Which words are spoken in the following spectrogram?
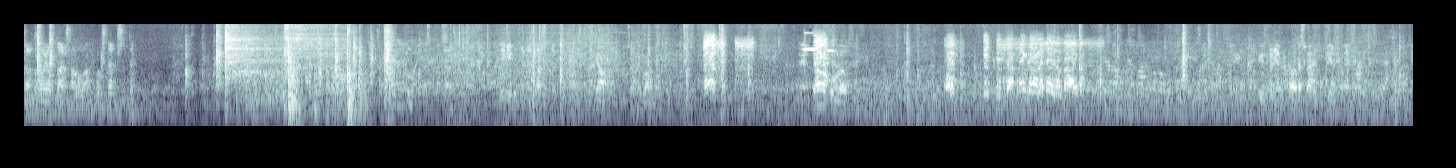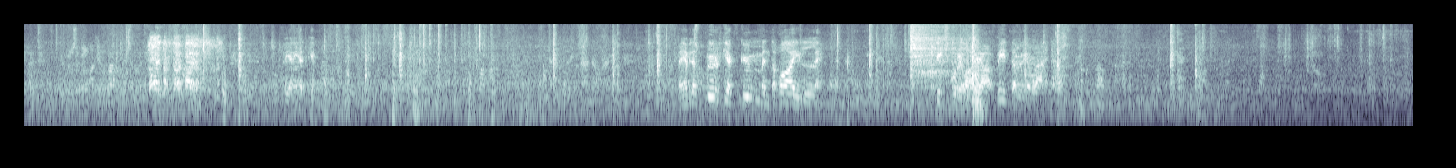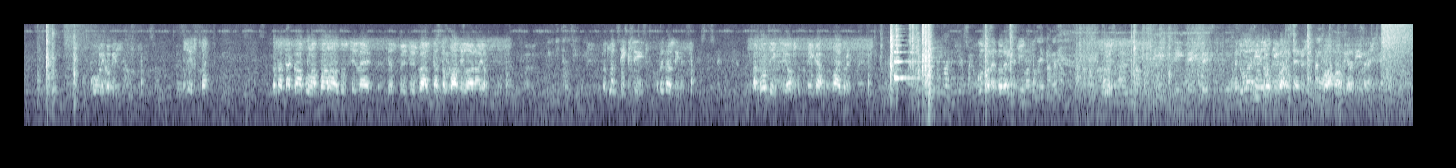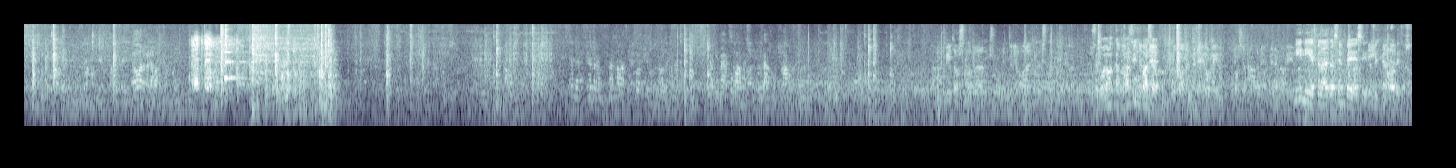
Sanotaan, voi ottaa jos haluaa. niin Onks tää nyt sitten? Tili kun menee taas sitten. Joo, se on niin valmiin. Joo, kuuluu. Minkälainen seisonta-aika? Kymmenen. Ootas vähän. Kymmenisen minuuttia. Toistaks toi paljon. Pieni hetki. Meidän pitäisi pyrkiä kymmentä vaille. Tikkurilaan ja viittä yli on lähtenyt. Kuuliko Ville? Sitten otan tää kapulan palautus silleen, jos pystyis välttää ton Basiloina jo. No tuot tiksi, otetaan siihen. Mä tuon tiksi, onks mikä laituri? Kutonen todella. Me tullaan siihen jokivarteen nyt sitten kuvaamaan vielä viimeinen. Joo, ne menee vaan. Vitosta mä suunnittelin laiturista. Se voi olla, katsotaan kumpaa se on. Kutonen menee ohi. Kutosen menee ohi. Niin, niin, että me lähdetään sen B-siin. No sitten me ollaan vitossa.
